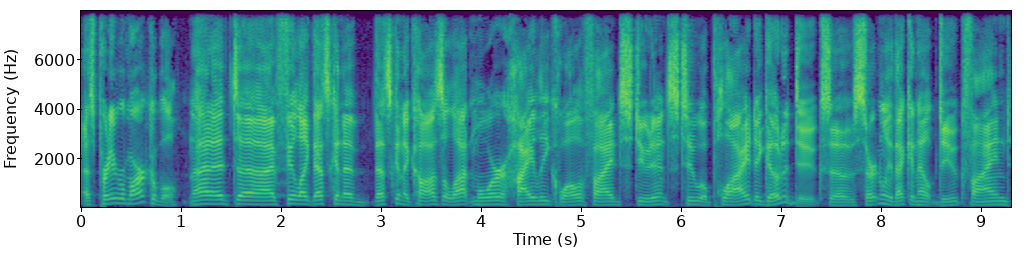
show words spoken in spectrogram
That's pretty remarkable. That uh, I feel like that's gonna that's gonna cause a lot more highly qualified students to apply to go to Duke. So certainly that can help Duke find.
